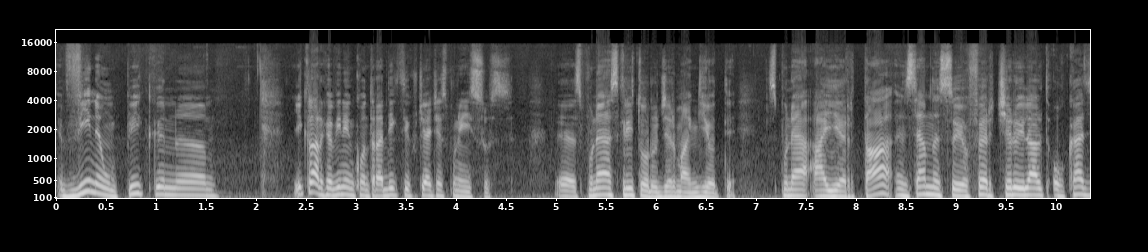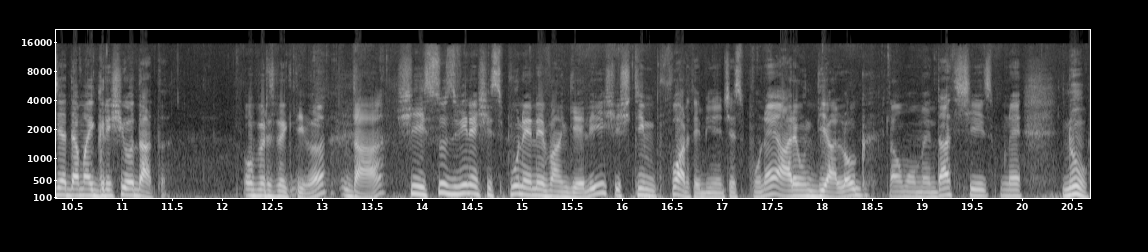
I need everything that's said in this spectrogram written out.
vine un pic în... Uh, e clar că vine în contradicție cu ceea ce spune Isus. Uh, spunea scritorul german Ghiote, spunea a ierta înseamnă să-i oferi celuilalt ocazia de a mai greși odată. O perspectivă. da. Și Isus vine și spune în Evanghelii și știm foarte bine ce spune, are un dialog la un moment dat și spune nu,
